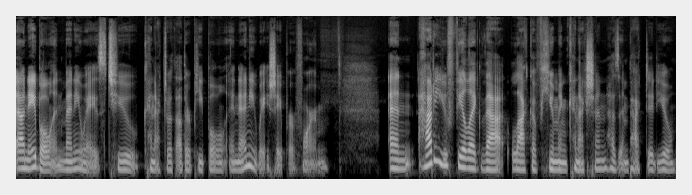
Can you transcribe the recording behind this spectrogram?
unable in many ways to connect with other people in any way shape or form and how do you feel like that lack of human connection has impacted you?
